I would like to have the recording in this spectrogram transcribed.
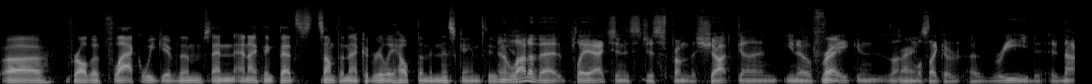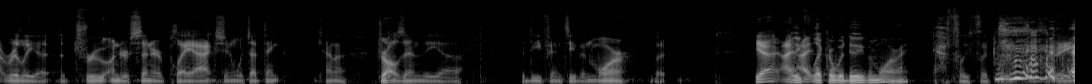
uh, for all the flack we give them, and and I think that's something that could really help them in this game too. And a lot of that play action is just from the shotgun, you know, Right. fake and it's Right. almost like a, a read. It's not really a, a true under center play action, which I think kind of draws in the uh, the defense even more. But yeah, I, Flea I Flicker would do even more, right? flea flicker. would be great.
